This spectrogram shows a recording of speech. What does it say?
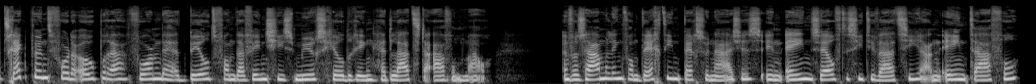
Vertrekpunt voor de opera vormde het beeld van Da Vinci's muurschildering Het Laatste Avondmaal. Een verzameling van dertien personages in éénzelfde situatie aan één tafel,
